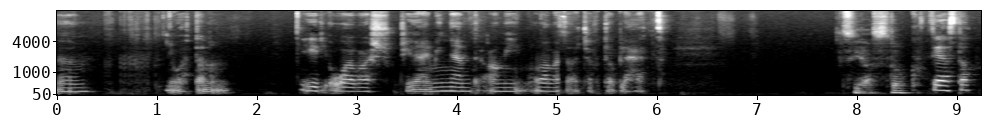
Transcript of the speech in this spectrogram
ö, nyugodtan írj, olvas, csinálj mindent, ami olvasol, csak több lehet. Sziasztok! Sziasztok!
